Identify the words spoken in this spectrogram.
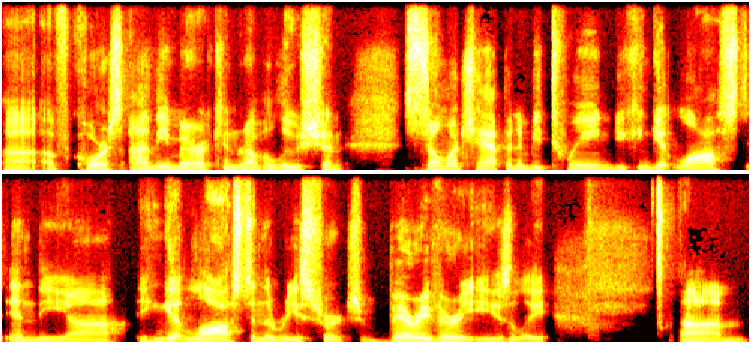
uh, of course, on the American Revolution. So much happened in between. You can get lost in the uh, you can get lost in the research very very easily. Um,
